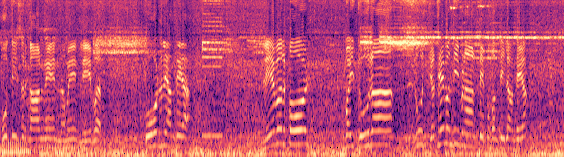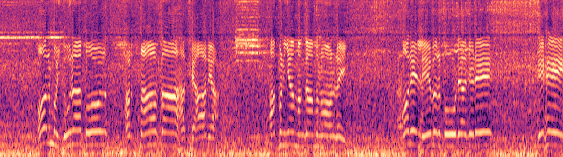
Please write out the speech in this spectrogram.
ਮੋਦੀ ਸਰਕਾਰ ਨੇ ਨਵੇਂ ਲੇਬਰ ਕੋਡ ਲਿਆਂਦੇ ਆ। ਲੇਬਰ ਕੋਡ ਮਜ਼ਦੂਰਾਂ ਨੂੰ ਜਥੇਬੰਦੀ ਬਣਾਉਣ ਤੇ ਪਾਬੰਦੀ ਲਾਉਂਦੇ ਆ। ਔਰ ਮਜ਼ਦੂਰਾਂ ਕੋਲ ਹੜਤਾਲ ਦਾ ਹਥਿਆਰ ਆ। ਆਪਣੀਆਂ ਮੰਗਾਂ ਮਨਾਉਣ ਲਈ ਔਰ ਇਹ ਲੇਬਰ ਕੋਡ ਆ ਜਿਹੜੇ ਇਹ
